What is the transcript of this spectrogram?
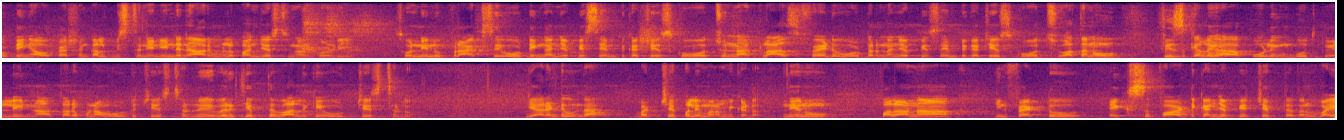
ఓటింగ్ అవకాశం కల్పిస్తుంది నేను ఇండియన్ ఆర్మీలో పనిచేస్తున్నాను అనుకోండి. సో నేను ప్రాక్సీ ఓటింగ్ అని చెప్పేసి ఎంపిక చేసుకోవచ్చు నా క్లాసిఫైడ్ ఓటర్ అని చెప్పేసి ఎంపిక చేసుకోవచ్చు. అతను ఫిజికల్గా పోలింగ్ బూత్కి వెళ్ళి నా తరపున ఓటు చేస్తాడు నేను ఎవరికి చెప్తే వాళ్ళకే ఓటు చేస్తాడు. గ్యారంటీ ఉందా? బట్ చెప్పలేం మనం ఇక్కడ. నేను ఫలానా ఇన్ఫ్యాక్ట్ ఎక్స్ పార్టీకి అని చెప్పి చెప్తే అతను వై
